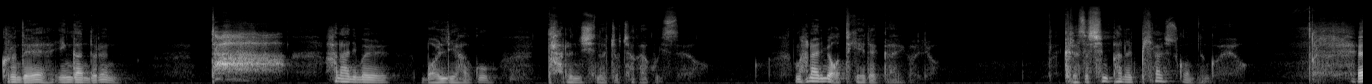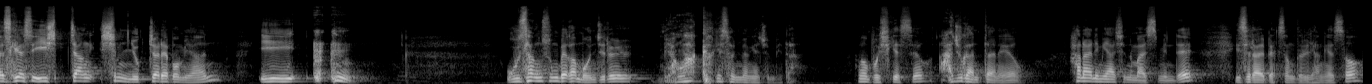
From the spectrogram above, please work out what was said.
그런데 인간들은 다 하나님을 멀리하고 다른 신을 쫓아가고 있어요. 그럼 하나님이 어떻게 해야 될까 이걸요? 그래서 심판을 피할 수가 없는 거예요. 에스겔서 20장 16절에 보면 이 우상 숭배가 뭔지를 명확하게 설명해 줍니다. 한번 보시겠어요? 아주 간단해요. 하나님이 하시는 말씀인데 이스라엘 백성들을 향해서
